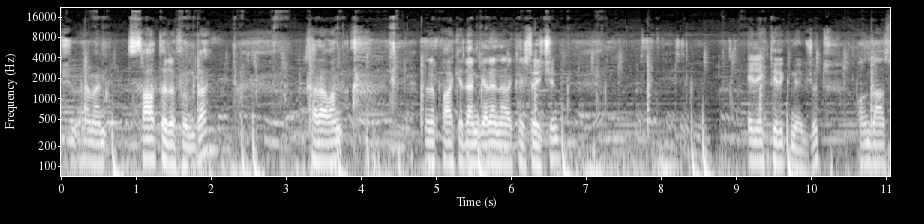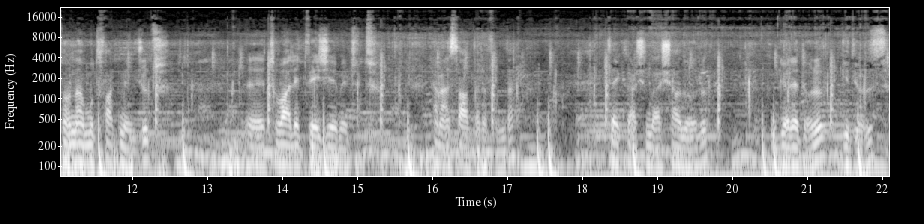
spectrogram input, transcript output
Şu hemen sağ tarafında karavan park eden gelen arkadaşlar için elektrik mevcut. Ondan sonra mutfak mevcut. E, tuvalet WC mevcut. Hemen sağ tarafında. Tekrar şimdi aşağı doğru göle doğru gidiyoruz.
